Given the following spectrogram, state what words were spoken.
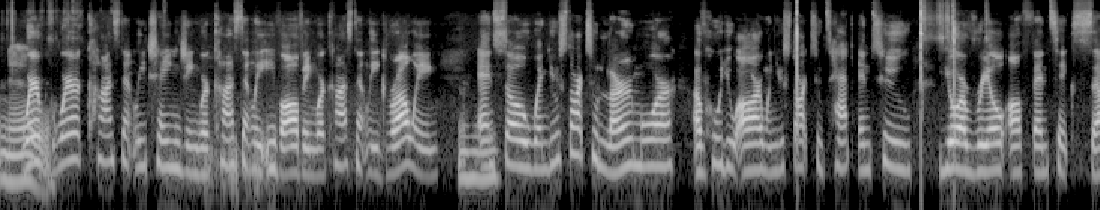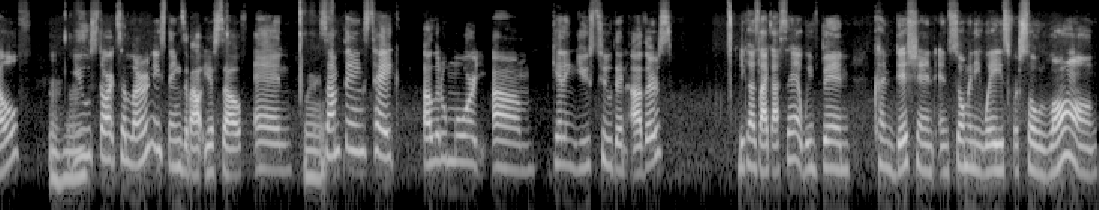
no. we're we're constantly changing we're constantly evolving we're constantly growing mm-hmm. and so when you start to learn more of who you are when you start to tap into your real authentic self mm-hmm. you start to learn these things about yourself and right. some things take a little more um, getting used to than others because like i said we've been conditioned in so many ways for so long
